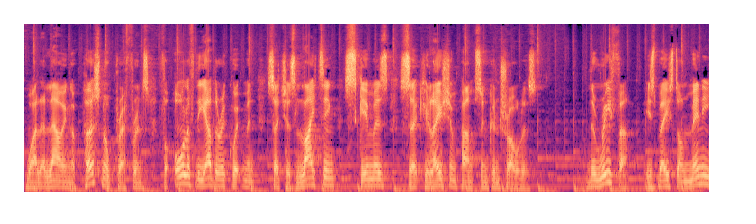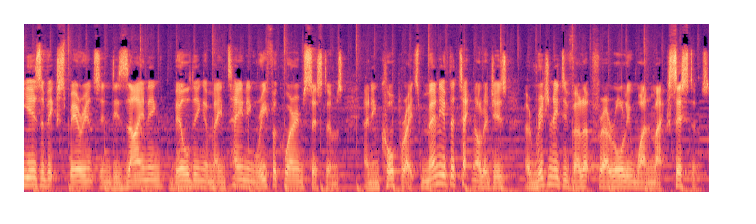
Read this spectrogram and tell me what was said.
while allowing a personal preference for all of the other equipment such as lighting, skimmers, circulation pumps and controllers. The reefer is based on many years of experience in designing, building and maintaining reef aquarium systems and incorporates many of the technologies originally developed for our all-in-one Max systems.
